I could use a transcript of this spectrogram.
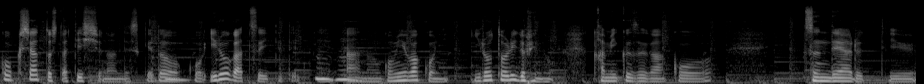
こうくしゃっとしたティッシュなんですけど、うん。こう色がついてて、ねうんうん。あのゴミ箱に色とりどりの紙くずがこう積んであるっていう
